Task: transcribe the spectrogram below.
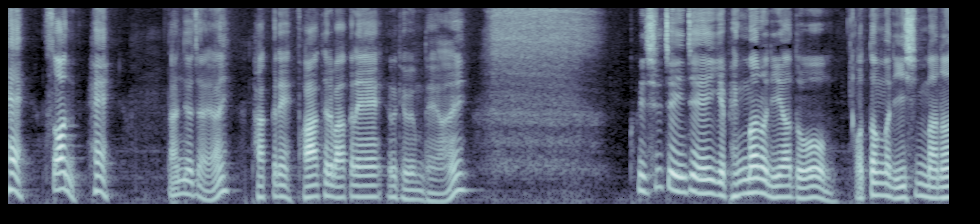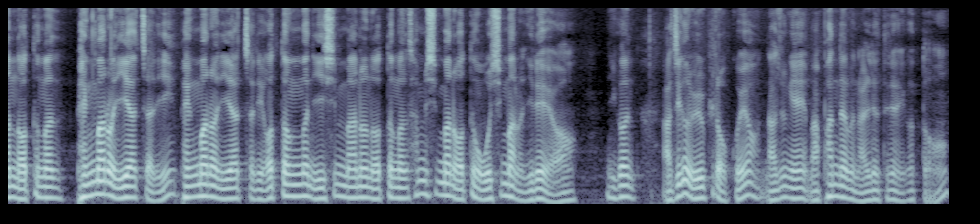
해, 썬, 해. 딴 여자야. 박근혜, 과태료 박근혜 이렇게 외우면 돼요. 실제 이제 이게 100만 원 이하도 어떤 건 20만 원, 어떤 건 100만 원 이하짜리, 100만 원 이하짜리, 어떤 건 20만 원, 어떤 건 30만 원, 어떤 건 50만 원 이래요. 이건 아직은 외울 필요 없고요. 나중에 마판 되면 알려드려요, 이것도.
